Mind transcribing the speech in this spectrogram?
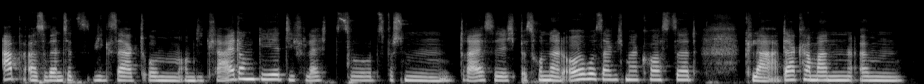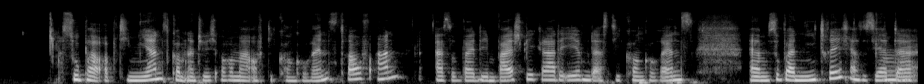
ab. Also wenn es jetzt, wie gesagt, um, um die Kleidung geht, die vielleicht so zwischen 30 bis 100 Euro, sage ich mal, kostet, klar, da kann man ähm, super optimieren. Es kommt natürlich auch immer auf die Konkurrenz drauf an. Also bei dem Beispiel gerade eben, da ist die Konkurrenz ähm, super niedrig. Also sie hat mhm. da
